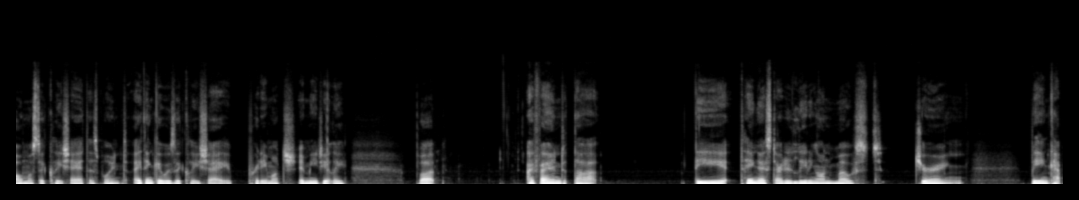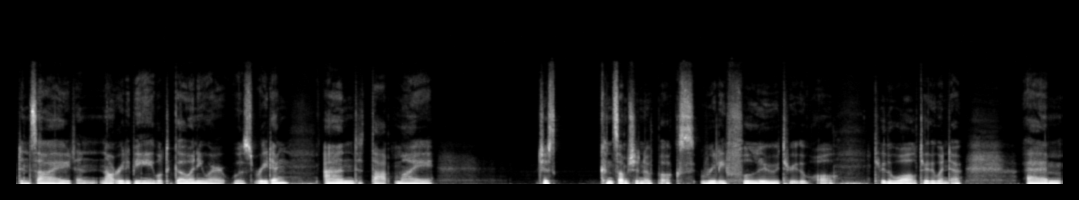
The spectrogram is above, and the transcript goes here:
almost a cliche at this point. I think it was a cliche pretty much immediately but I found that the thing I started leaning on most during being kept inside and not really being able to go anywhere was reading, and that my just consumption of books really flew through the wall, through the wall, through the window. Um,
